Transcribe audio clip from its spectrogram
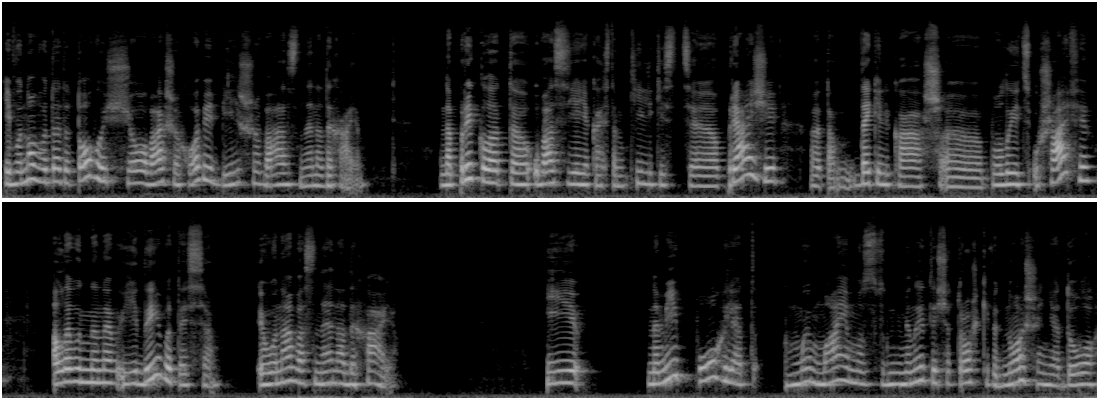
І воно веде до того, що ваше хобі більше вас не надихає. Наприклад, е, у вас є якась там кількість е, пряжі, там декілька полиць у шафі, але ви на її дивитеся, і вона вас не надихає. І, на мій погляд, ми маємо змінити ще трошки відношення до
